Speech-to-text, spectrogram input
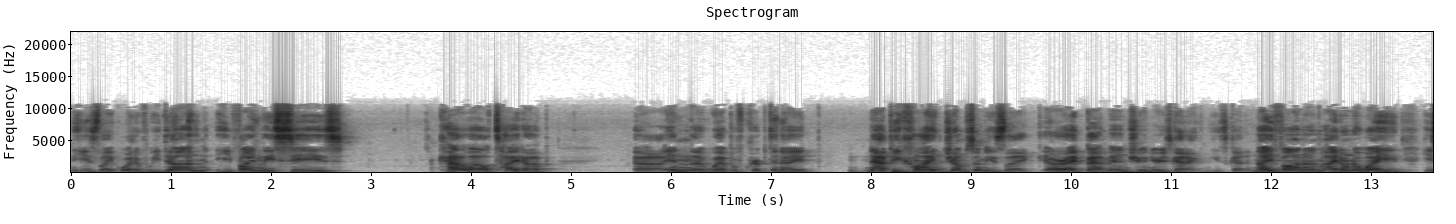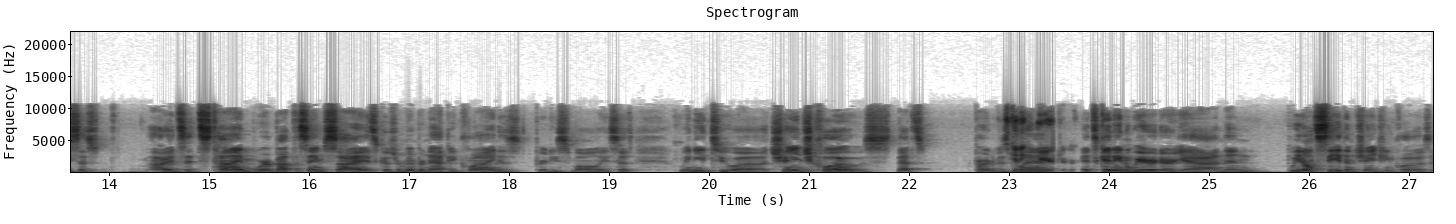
he's like, "What have we done?" He finally sees Kal-El tied up uh, in the web of kryptonite. Nappy Klein jumps him. He's like, "All right, Batman Junior. He's got a he's got a knife on him. I don't know why he he says, "All right, it's it's time. We're about the same size because remember Nappy Klein is pretty small." He says, "We need to uh, change clothes." That's part of his Getting plan. weirder. It's getting weirder, yeah. And then we don't see them changing clothes.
